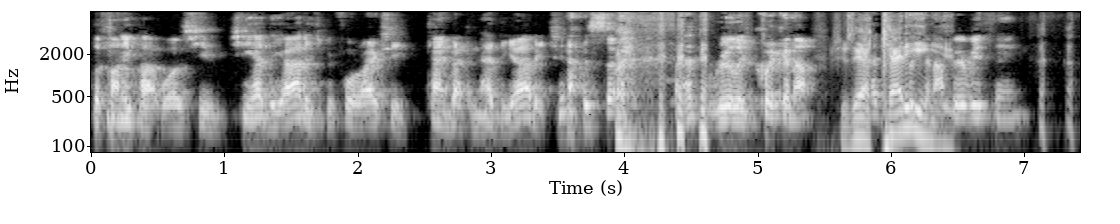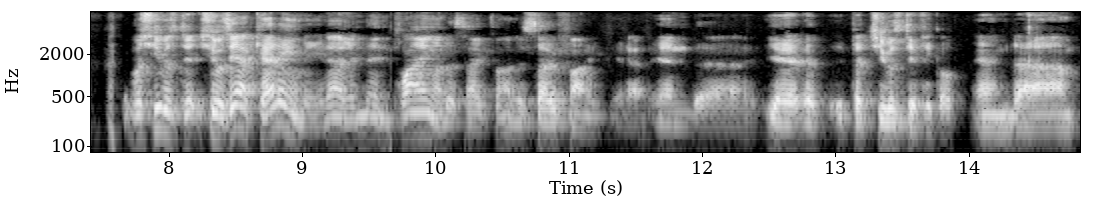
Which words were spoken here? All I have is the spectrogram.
the funny part was she, she had the yardage before I actually came back and had the yardage. You know, so I had to really quicken up. she was out caddying up everything. well, she was she was out caddying me, you know, and, and, playing at the same time. It was so funny, you know. And uh, yeah, but she was difficult and um,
